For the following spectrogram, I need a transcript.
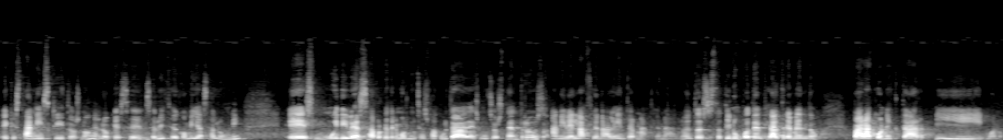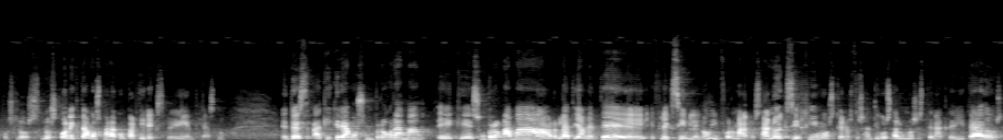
eh, que están inscritos ¿no? en lo que es el servicio de comillas alumni. Es muy diversa porque tenemos muchas facultades, muchos centros a nivel nacional e internacional. ¿no? Entonces esto tiene un potencial tremendo para conectar y bueno, pues los, los conectamos para compartir experiencias. ¿no? Entonces, aquí creamos un programa eh, que es un programa relativamente flexible, ¿no? informal. O sea, no exigimos que nuestros antiguos alumnos estén acreditados,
